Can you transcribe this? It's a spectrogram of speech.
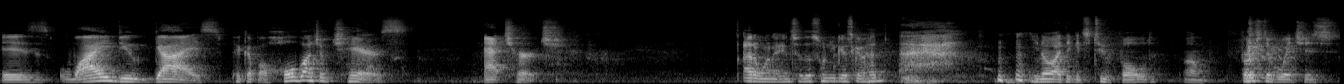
is why do guys pick up a whole bunch of chairs at church? I don't want to answer this one. You guys go ahead. You know, I think it's twofold. Um, first of which is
